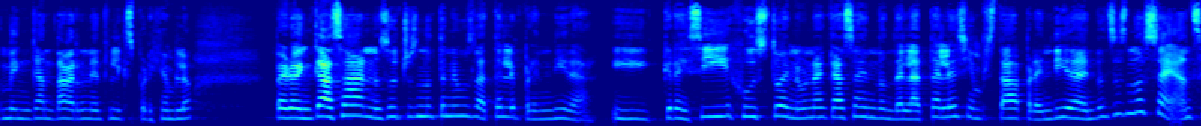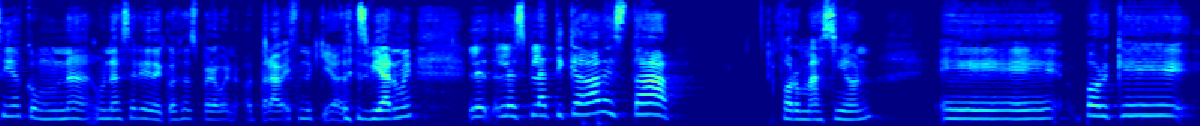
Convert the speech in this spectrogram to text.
me, encanta ver Netflix, por ejemplo, pero en casa nosotros no tenemos la tele prendida y crecí justo en una casa en donde la tele siempre estaba prendida, entonces no sé, han sido como una, una serie de cosas, pero bueno, otra vez no quiero desviarme. Les, les platicaba de esta formación eh, porque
